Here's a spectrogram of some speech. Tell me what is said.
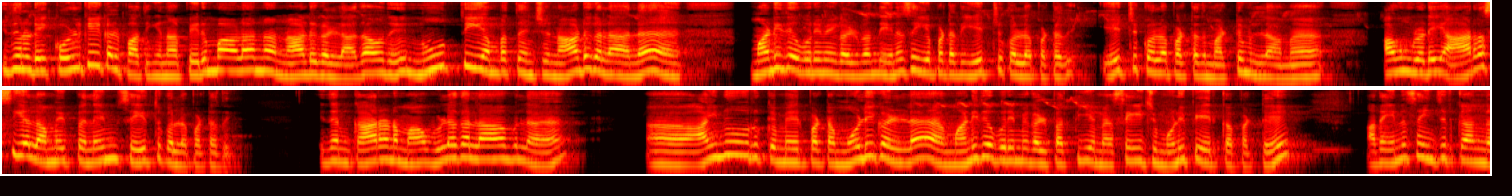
இதனுடைய கொள்கைகள் பார்த்திங்கன்னா பெரும்பாலான நாடுகள் அதாவது நூற்றி எண்பத்தஞ்சு நாடுகளால் மனித உரிமைகள் வந்து என்ன செய்யப்பட்டது? ஏற்றுக்கொள்ளப்பட்டது. ஏற்றுக்கொள்ளப்பட்டது மட்டும் இல்லாமல் அவங்களுடைய அரசியல் அமைப்பிலையும் சேர்த்து கொள்ளப்பட்டது. இதன் காரணமாக உலகளாவில் ஐநூறுக்கு மேற்பட்ட மொழிகளில் மனித உரிமைகள் பற்றிய மெசேஜ் மொழிபெயர்க்கப்பட்டு அதை என்ன செஞ்சுருக்காங்க?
